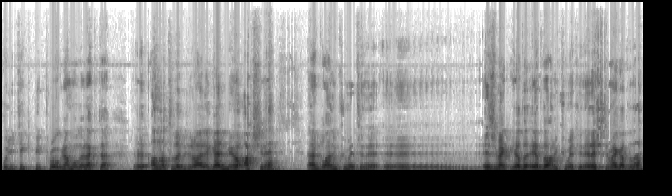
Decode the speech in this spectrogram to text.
politik bir program olarak da e, anlatılabilir hale gelmiyor. Aksine Erdoğan hükümetini e, ezmek ya da Erdoğan hükümetini eleştirmek adına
